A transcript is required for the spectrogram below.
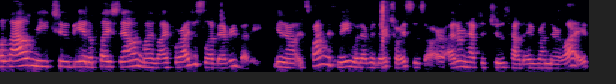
allowed me to be in a place now in my life where i just love everybody. You know it's fine with me whatever their choices are. I don't have to choose how they run their life.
